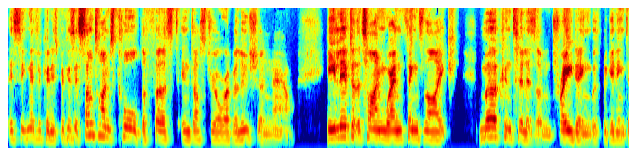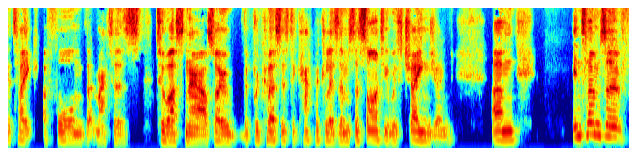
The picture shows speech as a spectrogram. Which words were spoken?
is significant is because it's sometimes called the first industrial revolution now. He lived at the time when things like mercantilism, trading was beginning to take a form that matters to us now. So the precursors to capitalism, society was changing. Um, in terms of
